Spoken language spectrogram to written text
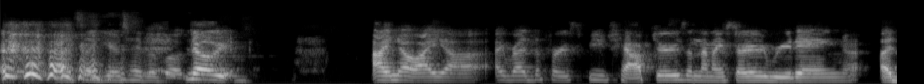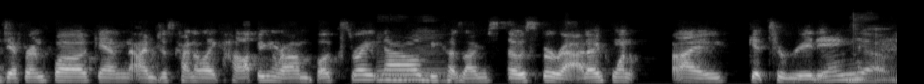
that's like your type of book. no, I know. I uh, I read the first few chapters and then I started reading a different book, and I'm just kind of like hopping around books right now mm-hmm. because I'm so sporadic when I get to reading. Yeah.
